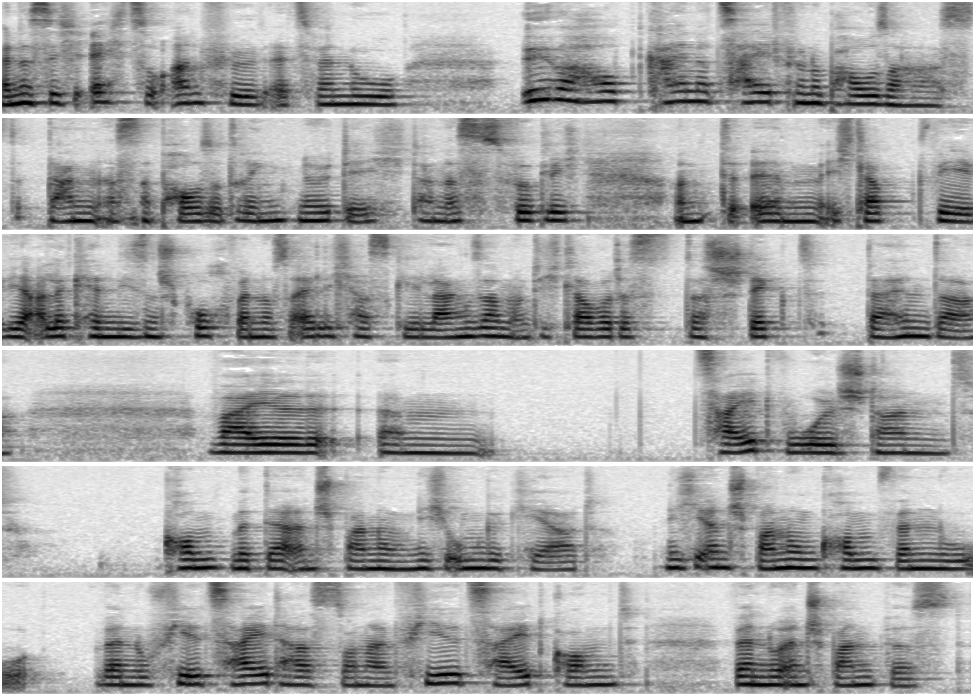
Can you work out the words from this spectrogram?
wenn es sich echt so anfühlt, als wenn du überhaupt keine Zeit für eine Pause hast, dann ist eine Pause dringend nötig. Dann ist es wirklich, und ähm, ich glaube, wir, wir alle kennen diesen Spruch, wenn du es eilig hast, geh langsam. Und ich glaube, das, das steckt dahinter, weil ähm, Zeitwohlstand kommt mit der Entspannung nicht umgekehrt. Nicht Entspannung kommt, wenn du, wenn du viel Zeit hast, sondern viel Zeit kommt, wenn du entspannt bist.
